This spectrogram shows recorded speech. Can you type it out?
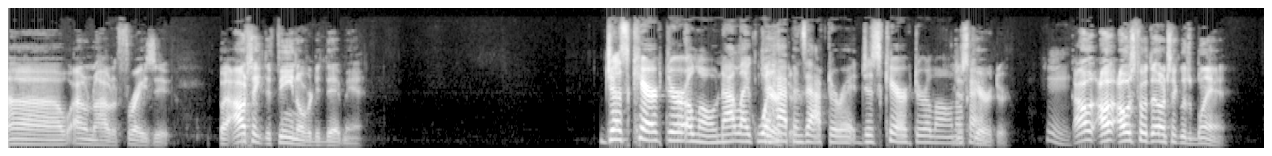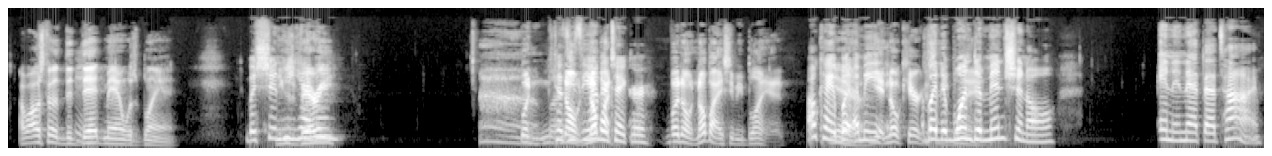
Uh, I don't know how to phrase it, but I'll take the Fiend over the Dead Man. Just character alone, not like what Character. happens after it. Just character alone. Just okay. character. Hmm. I, I, I always felt the Undertaker was bland. I always felt the Hmm. Dead Man was bland. But shouldn't He he, was have very- been? But Because No, he's the nobody- Undertaker. But no, nobody should be bland. Okay, but Yeah. I mean, yeah, no character. but should be one bland. dimensional. And then at that time,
